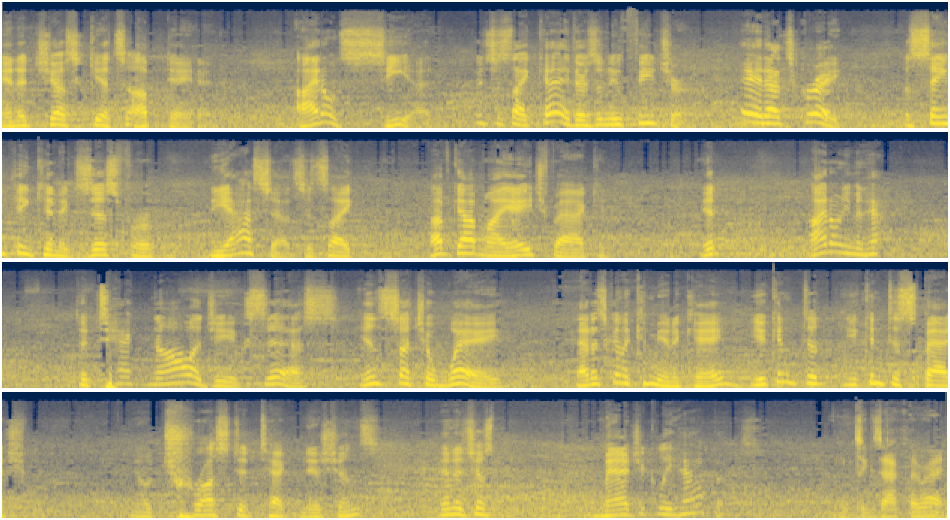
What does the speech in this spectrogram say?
and it just gets updated. I don't see it. It's just like, hey, there's a new feature. Hey, that's great. The same thing can exist for the assets. It's like I've got my HVAC. It I don't even have the technology exists in such a way that it's going to communicate. You can you can dispatch you know trusted technicians, and it just magically happens. That's exactly right.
